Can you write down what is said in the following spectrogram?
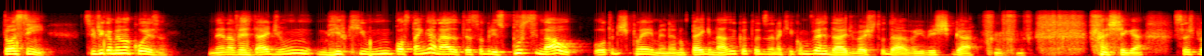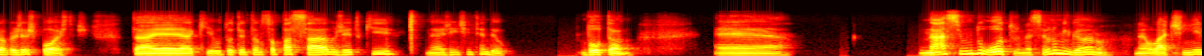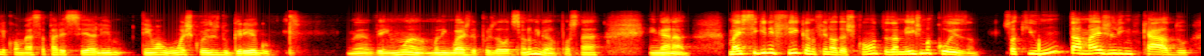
Então, assim, significa a mesma coisa. Né? Na verdade, um meio que um posso estar enganado até sobre isso. Por sinal, outro disclaimer, né? Não pegue nada do que eu estou dizendo aqui como verdade, vai estudar, vai investigar, vai chegar suas próprias respostas. Tá? É, aqui eu estou tentando só passar do jeito que né, a gente entendeu voltando. É, nasce um do outro, né? Se eu não me engano, né, o latim ele começa a aparecer ali, tem algumas coisas do grego, né? Vem uma, uma linguagem depois da outra, se eu não me engano, posso estar enganado. Mas significa, no final das contas, a mesma coisa. Só que um está mais linkado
